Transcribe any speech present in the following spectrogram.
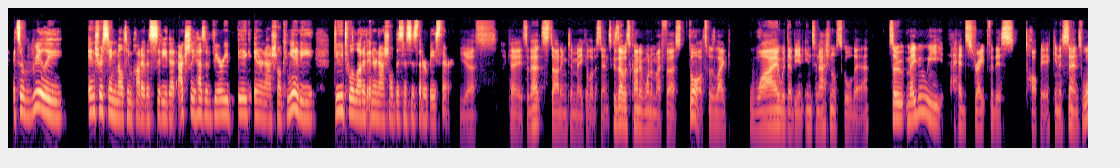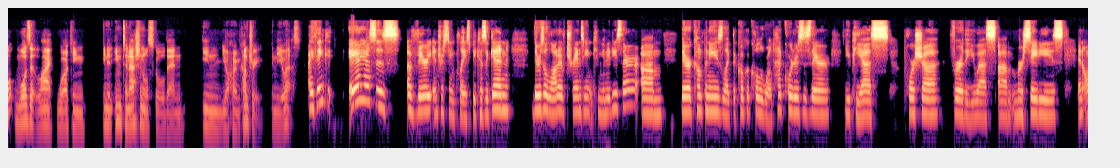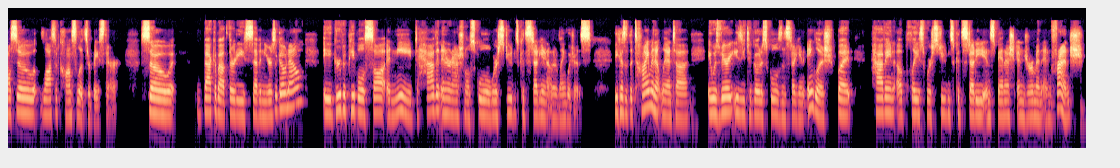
it's a really interesting melting pot of a city that actually has a very big international community due to a lot of international businesses that are based there. Yes. Okay, so that's starting to make a lot of sense because that was kind of one of my first thoughts was like, why would there be an international school there? So maybe we head straight for this topic in a sense. What was it like working in an international school then in your home country in the US? I think AIS is a very interesting place because, again, there's a lot of transient communities there. Um, there are companies like the Coca Cola World Headquarters is there, UPS, Porsche for the US, um, Mercedes, and also lots of consulates are based there. So, back about 37 years ago now, a group of people saw a need to have an international school where students could study in other languages. Because at the time in Atlanta, it was very easy to go to schools and study in English, but having a place where students could study in Spanish and German and French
